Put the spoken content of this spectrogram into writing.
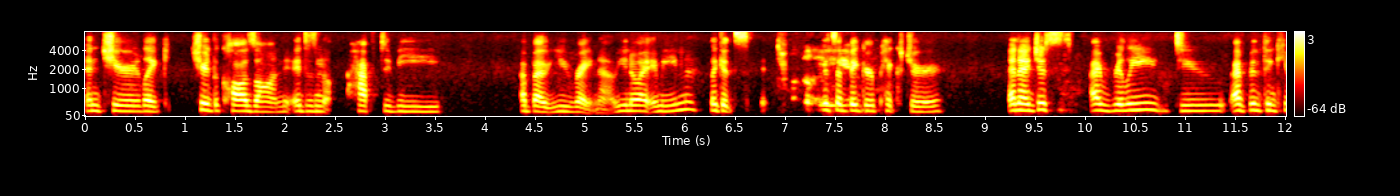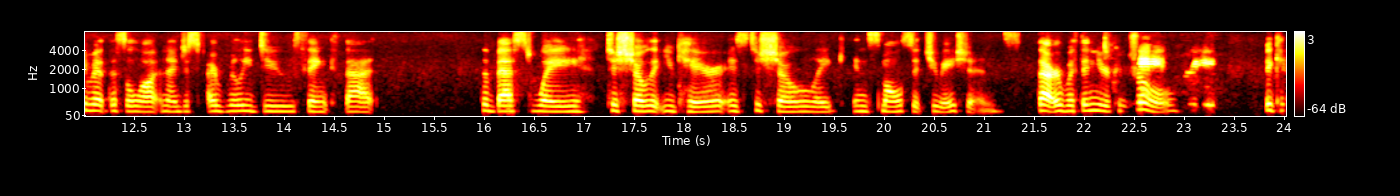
and cheer like cheer the cause on. It doesn't have to be about you right now. You know what I mean? Like it's totally. it's a bigger picture. And I just I really do I've been thinking about this a lot and I just I really do think that the best way to show that you care is to show like in small situations that are within your control. Because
